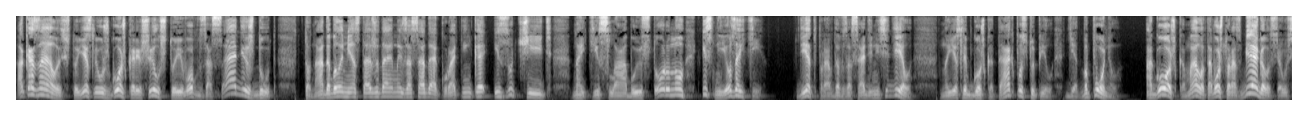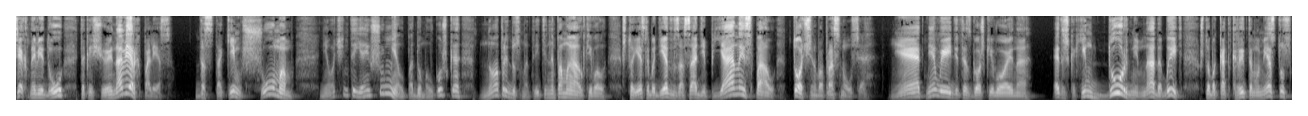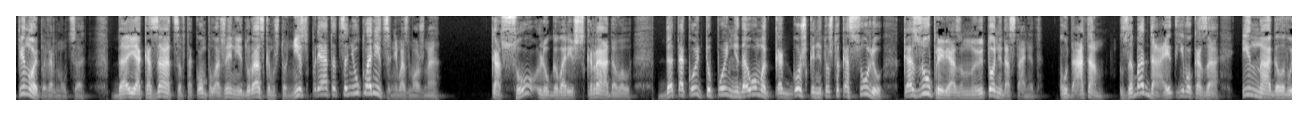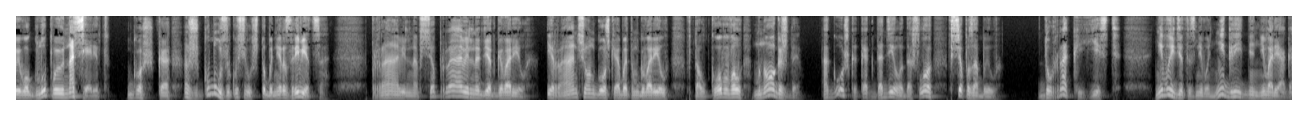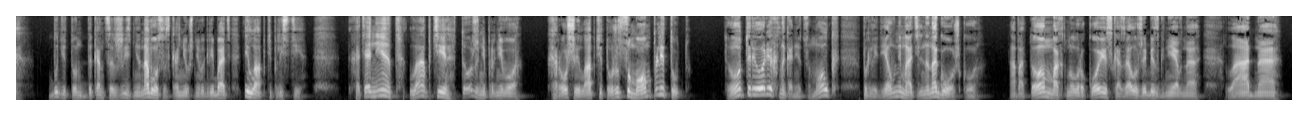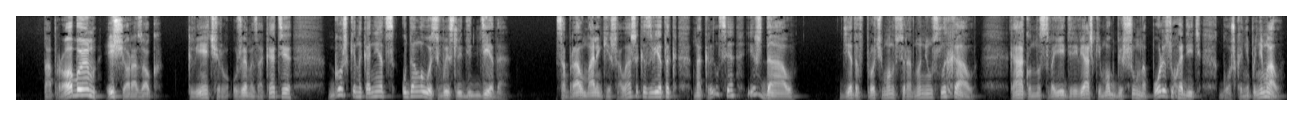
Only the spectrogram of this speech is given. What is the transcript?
Оказалось, что если уж Гошка решил, что его в засаде ждут, то надо было место ожидаемой засады аккуратненько изучить, найти слабую сторону и с нее зайти. Дед, правда, в засаде не сидел, но если б Гошка так поступил, дед бы понял. А Гошка мало того, что разбегался у всех на виду, так еще и наверх полез. Да с таким шумом! Не очень-то я и шумел, — подумал Гошка, но предусмотрительно помалкивал, что если бы дед в засаде пьяный спал, точно бы проснулся. Нет, не выйдет из Гошки воина. Это ж каким дурнем надо быть, чтобы к открытому месту спиной повернуться. Да и оказаться в таком положении дурацком, что ни спрятаться, ни уклониться невозможно. Косулю, говоришь, скрадывал. Да такой тупой недоумок, как Гошка, не то что косулю, козу привязанную и то не достанет. Куда там? Забодает его коза и на голову его глупую насерит. Гошка аж губу закусил, чтобы не разреветься. Правильно, все правильно дед говорил. И раньше он Гошке об этом говорил, втолковывал многожды. А Гошка, как до дела дошло, все позабыл. Дурак и есть. Не выйдет из него ни гридня, ни варяга. Будет он до конца жизни навоз из конюшни выгребать и лапти плести. Хотя нет, лапти тоже не про него. Хорошие лапти тоже с умом плетут. Тут Рерих наконец умолк, поглядел внимательно на Гошку, а потом махнул рукой и сказал уже безгневно, «Ладно, попробуем еще разок». К вечеру, уже на закате, Гошке, наконец, удалось выследить деда собрал маленький шалашик из веток, накрылся и ждал. Деда, впрочем, он все равно не услыхал. Как он на своей деревяшке мог бесшумно по лесу ходить, Гошка не понимал.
